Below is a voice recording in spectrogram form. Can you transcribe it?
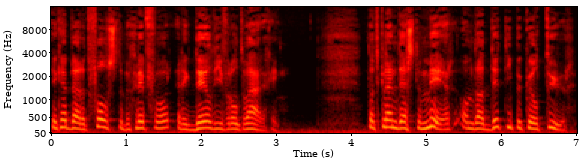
Ik heb daar het volste begrip voor en ik deel die verontwaardiging. Dat klemt des te meer omdat dit type cultuur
